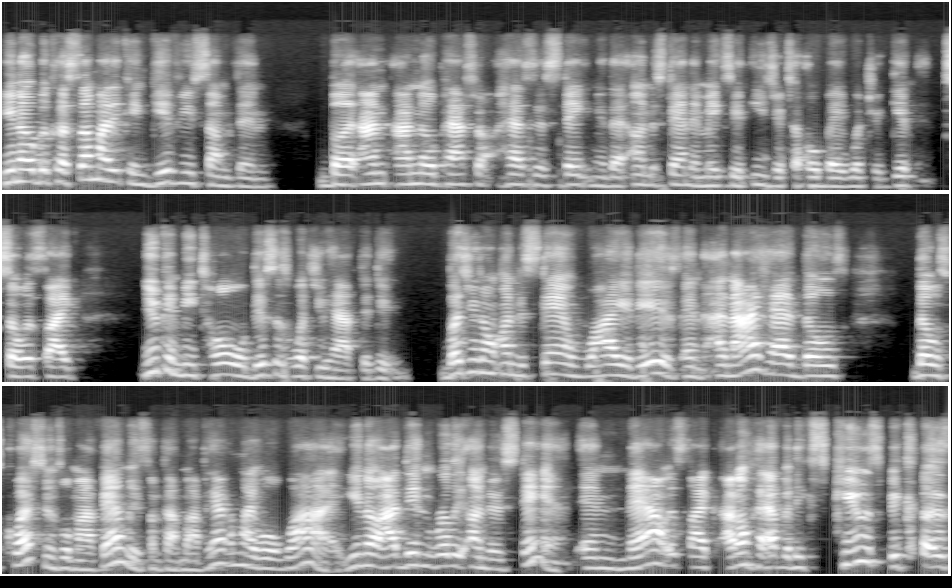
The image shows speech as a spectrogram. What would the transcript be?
You know, because somebody can give you something, but I, I know Pastor has this statement that understanding makes it easier to obey what you're given. So it's like you can be told this is what you have to do, but you don't understand why it is. And and I had those those questions with my family sometimes. My parents i'm like well why? You know i didn't really understand. And now it's like i don't have an excuse because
